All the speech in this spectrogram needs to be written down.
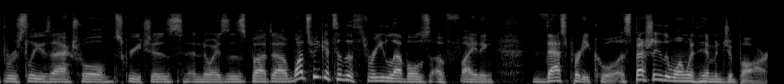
Bruce Lee's actual screeches and noises. But uh, once we get to the three levels of fighting, that's pretty cool, especially the one with him and Jabbar.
